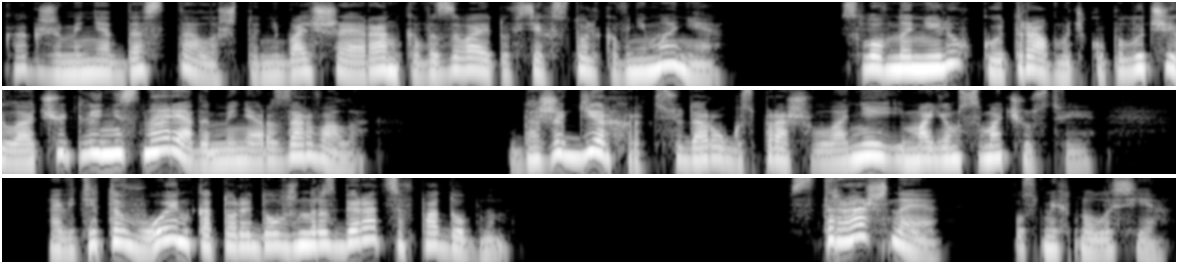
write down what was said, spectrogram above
Как же меня достало, что небольшая ранка вызывает у всех столько внимания, словно не легкую травмочку получила, а чуть ли не снарядом меня разорвала. Даже Герхард всю дорогу спрашивал о ней и моем самочувствии. А ведь это воин, который должен разбираться в подобном. «Страшная?» — усмехнулась я.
